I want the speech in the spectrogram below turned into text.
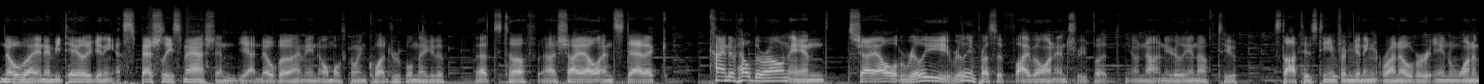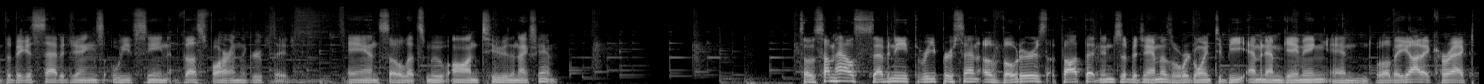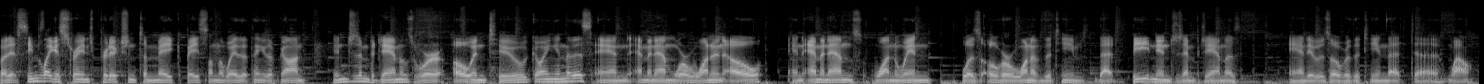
Nova and MB Taylor getting especially smashed. And yeah, Nova, I mean, almost going quadruple negative. That's tough. Uh, Shael and Static kind of held their own. And Shael, really, really impressive 5-0 on entry, but, you know, not nearly enough to stop his team from getting run over in one of the biggest savagings we've seen thus far in the group stage. And so let's move on to the next game. So somehow 73% of voters thought that Ninja Pajamas were going to beat MNM Gaming, and well, they got it correct, but it seems like a strange prediction to make based on the way that things have gone. Ninjas in Pajamas were 0-2 going into this, and MNM were 1-0, and MNM's one win was over one of the teams that beat Ninjas in Pajamas, and it was over the team that, uh, well,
